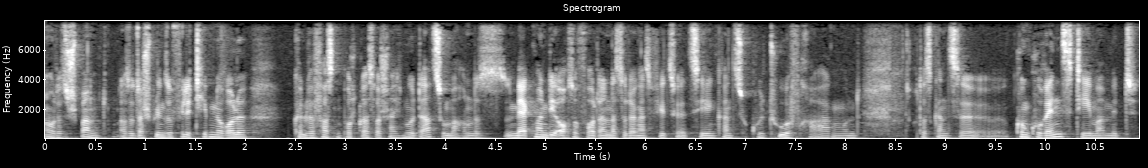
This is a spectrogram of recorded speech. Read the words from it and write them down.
Oh, das ist spannend. Also da spielen so viele Themen eine Rolle. Können wir fast einen Podcast wahrscheinlich nur dazu machen. Das merkt man dir auch sofort an, dass du da ganz viel zu erzählen kannst, zu Kulturfragen und auch das ganze Konkurrenzthema mit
